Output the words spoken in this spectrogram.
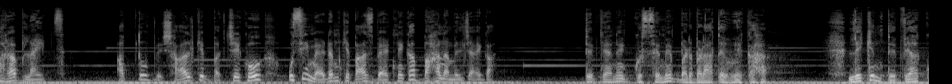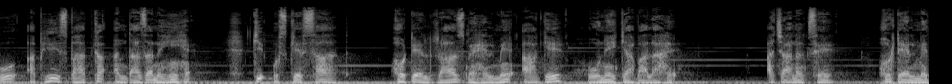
और अब लाइट्स। अब तो विशाल के बच्चे को उसी मैडम के पास बैठने का बहाना मिल जाएगा। दिव्या ने गुस्से में बड़बड़ाते हुए कहा, लेकिन दिव्या को अभी इस बात का अंदाज़ा नहीं है कि उसके साथ होटल राजमहल में आगे होने क्या वाला है। अचानक से होटल में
